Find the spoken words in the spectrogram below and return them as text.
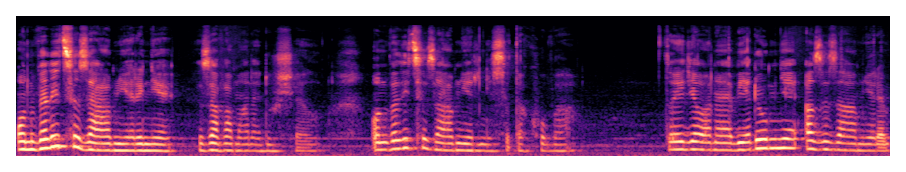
On velice záměrně za váma nedošel. On velice záměrně se tak chová. To je dělané vědomně a se záměrem.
